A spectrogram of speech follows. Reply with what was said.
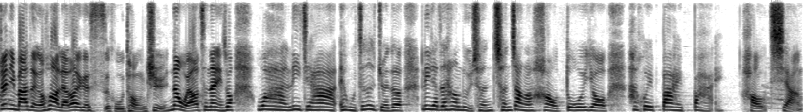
就你把整个话聊到一个死胡同去，那我要称赞你说，哇，丽佳，哎、我真的觉得丽佳这趟旅程成长了好多哟，她会拜拜，好强。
